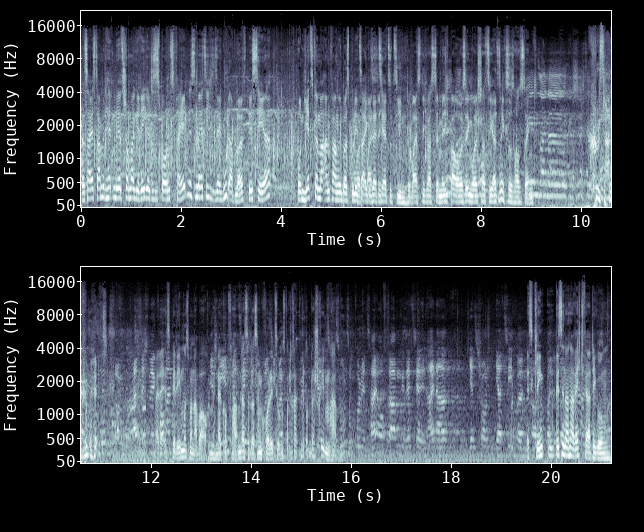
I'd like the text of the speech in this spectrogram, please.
Das heißt, damit hätten wir jetzt schon mal geregelt, dass es bei uns verhältnismäßig sehr gut abläuft bisher. Und jetzt können wir anfangen, über das Polizeigesetz nicht, herzuziehen. Du weißt nicht, was der Milchbauer aus Ingolstadt sich als nächstes ausdenkt. Gutes Argument. Bei der SPD muss man aber auch im Hinterkopf haben, dass sie das im Koalitionsvertrag mit unterschrieben haben. Es klingt ein bisschen nach einer Rechtfertigung.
